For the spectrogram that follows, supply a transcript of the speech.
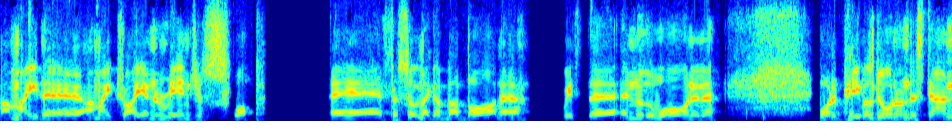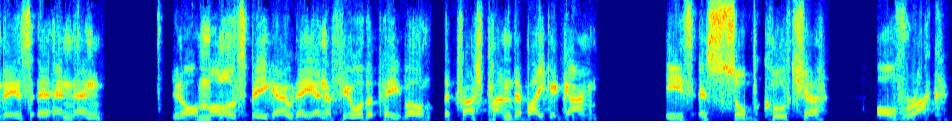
I might uh, I might try and arrange a swap uh, for sort of like a, a barter with uh, another one and a, what people don't understand is uh, and and you know Moll speak out here and a few other people the Trash Panda biker gang is a subculture of rack.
